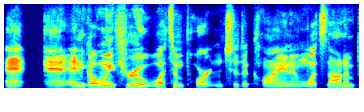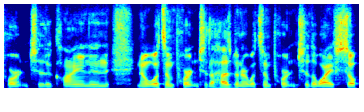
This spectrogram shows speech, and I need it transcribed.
and, and, going through what's important to the client and what's not important to the client and you know what's important to the husband or what's important to the wife. So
